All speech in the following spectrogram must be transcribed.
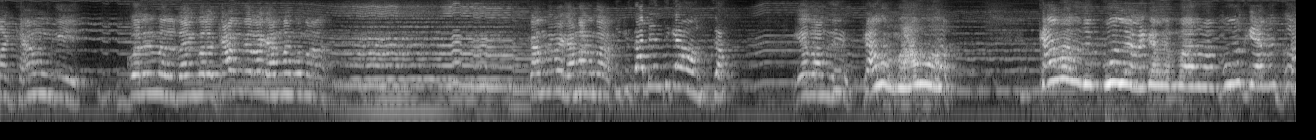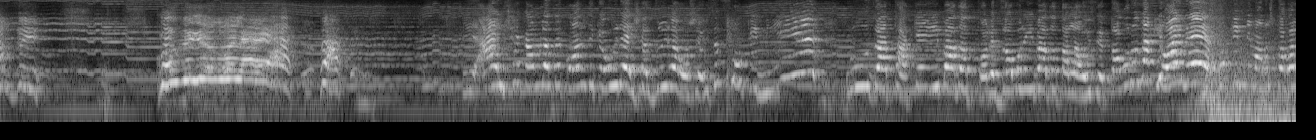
না কাম কি? করে না কাম করে খানা কোনা? কাম করে খানা কোনা তুই কি যাবি থেকে এখন যা। এরা যে কাম মারবো? কামাল যে বলে গেলে মারবো? ভুল কি আমি করছি? করছি কি বলে? আইসা কামলা যে কোন দিকে উইরা আইসা জুইরা বসে হইছে ফকির নিয়ে রোজা থাকে ইবাদত করে জবর ইবাদত আল্লাহ হইছে তখন রোজা কি হয় রে? ফকির নি মানুষ তখন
